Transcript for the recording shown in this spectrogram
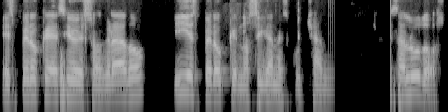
Espero que haya sido de su agrado y espero que nos sigan escuchando. Saludos.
